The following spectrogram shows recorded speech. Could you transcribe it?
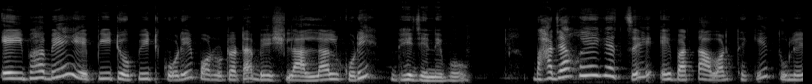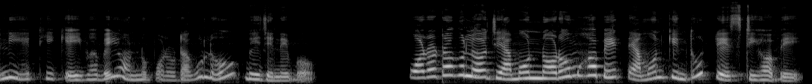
এইভাবে এপিট ওপিট করে পরোটাটা বেশ লাল লাল করে ভেজে নেব। ভাজা হয়ে গেছে, এবার তাওয়ার থেকে তুলে নিয়ে ঠিক এইভাবেই অন্য পরোটাগুলো ভেজে নেব। পরোটাগুলো যেমন নরম হবে, তেমন কিন্তু টেস্টি হবে।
